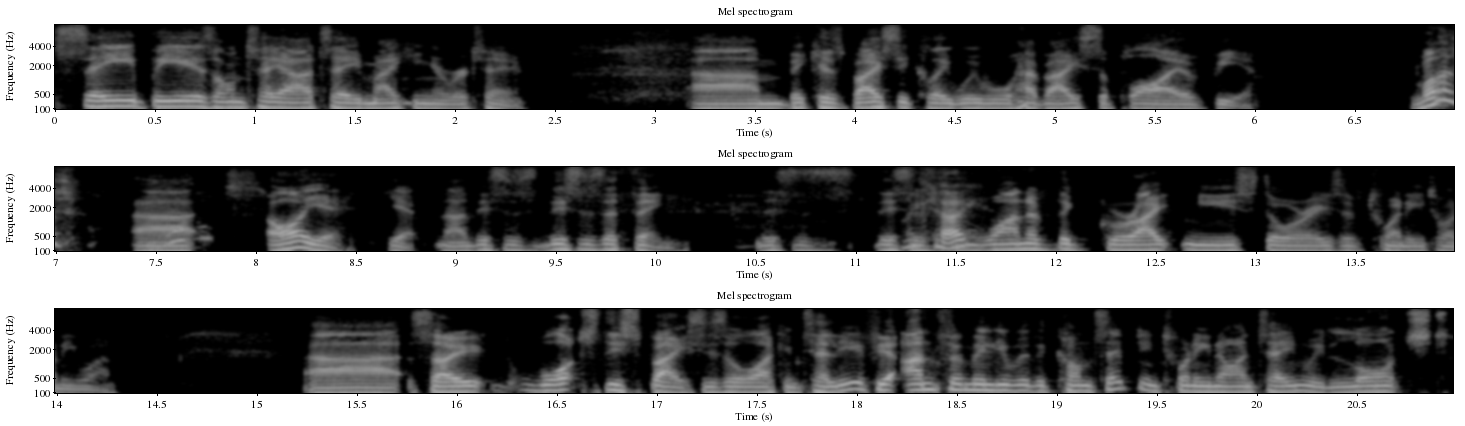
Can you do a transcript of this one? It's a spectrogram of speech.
see beers on TRT making a return. Um, because basically, we will have a supply of beer. what? Uh, oh yeah, yeah. No, this is this is a thing. This is this Okay. is one of the great news stories of 2021. Uh, so watch this space is all I can tell you. If you're unfamiliar with the concept, in 2019 we launched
